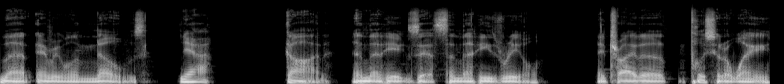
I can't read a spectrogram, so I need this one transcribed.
that everyone knows Yeah. God and that he exists and that he's real. They try to push it away,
